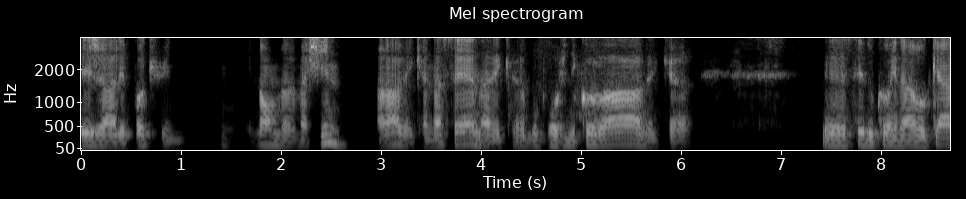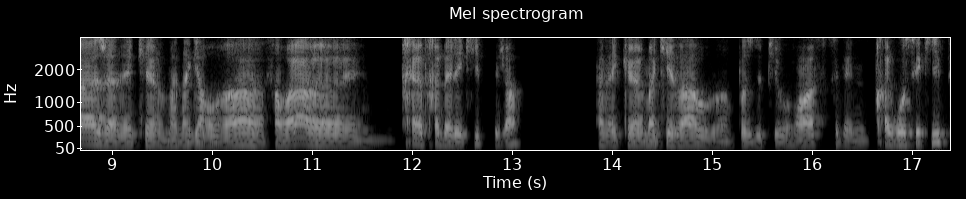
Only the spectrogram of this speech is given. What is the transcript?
déjà à l'époque une, énorme machine, voilà, avec Anasen, avec Bobrovnikova, avec c'est de Corina au avec euh, Managarova. Enfin voilà, euh, une très très belle équipe déjà, avec euh, Makeva au poste de pivot. c'était une très grosse équipe.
